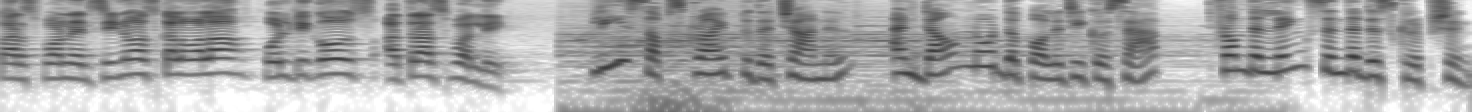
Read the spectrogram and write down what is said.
correspondent Srinivas Kalavala Politicos Atraspalli. Please subscribe to the channel and download the Politicos app from the links in the description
